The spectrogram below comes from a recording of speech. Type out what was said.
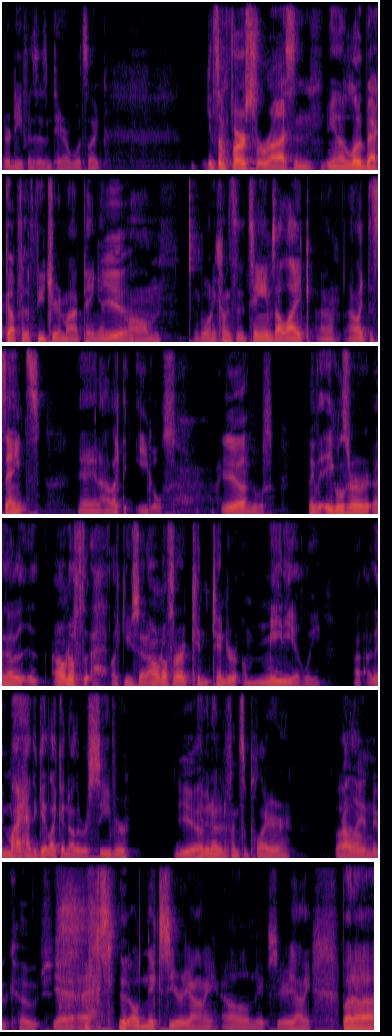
their defense isn't terrible. It's like get some first for us, and you know load back up for the future. In my opinion, Yeah. Um, but when it comes to the teams, I like uh, I like the Saints, and I like the Eagles. Like the Yeah. Eagles. I think the Eagles are another. I don't know if, the, like you said, I don't know if they're a contender immediately. Uh, they might have to get like another receiver, yeah, maybe another defensive player. But, probably a um, new coach. yeah, oh Nick Sirianni, oh Nick Sirianni. But uh,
